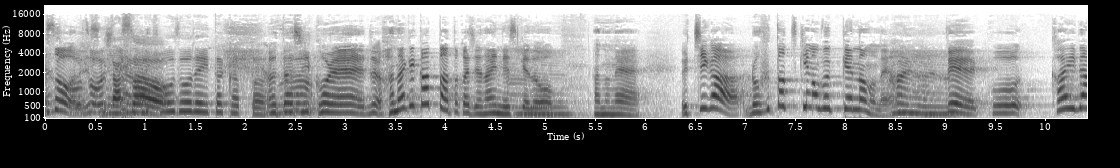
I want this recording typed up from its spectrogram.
痛そうですね。痛そう想像で痛かった。私これで鼻毛カッターとかじゃないんですけど、あのねうちがロフト付きの物件なのね、でこう階段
